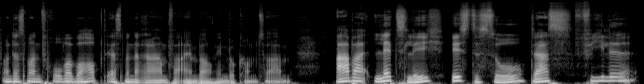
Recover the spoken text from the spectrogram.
und dass man froh war, überhaupt erstmal eine Rahmenvereinbarung hinbekommen zu haben. Aber letztlich ist es so, dass viele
